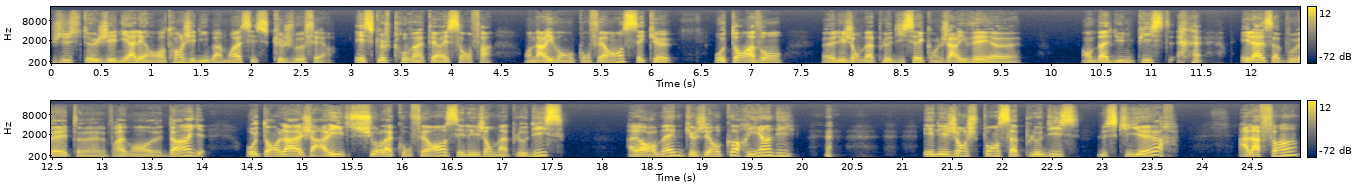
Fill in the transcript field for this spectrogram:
juste génial. Et en rentrant, j'ai dit, bah, moi, c'est ce que je veux faire. Et ce que je trouve intéressant, enfin, en arrivant en conférence, c'est que autant avant, euh, les gens m'applaudissaient quand j'arrivais euh, en bas d'une piste. et là, ça pouvait être euh, vraiment dingue. Autant là, j'arrive sur la conférence et les gens m'applaudissent, alors même que j'ai encore rien dit. et les gens, je pense, applaudissent le skieur. À la fin,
